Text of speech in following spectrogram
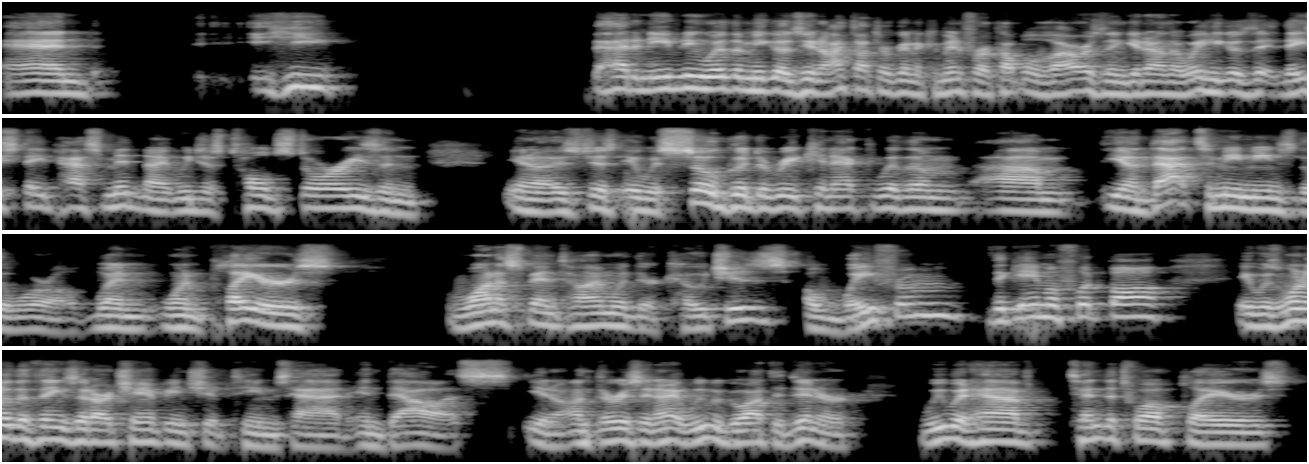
and he had an evening with him. He goes, you know, I thought they were going to come in for a couple of hours and then get on their way. He goes, they, they stayed past midnight. We just told stories and, you know, it's just, it was so good to reconnect with them. Um, you know, that to me means the world when, when players want to spend time with their coaches away from the game of football. It was one of the things that our championship teams had in Dallas, you know, on Thursday night, we would go out to dinner. We would have 10 to 12 players,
